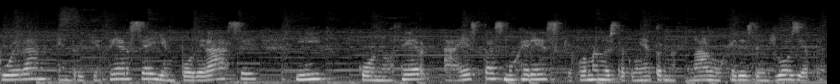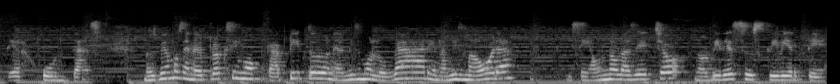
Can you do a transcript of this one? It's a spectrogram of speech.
puedan enriquecerse y empoderarse y conocer a estas mujeres que forman nuestra comunidad internacional, Mujeres de Voz y aprender juntas. Nos vemos en el próximo capítulo, en el mismo lugar, en la misma hora. Y si aún no lo has hecho, no olvides suscribirte.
